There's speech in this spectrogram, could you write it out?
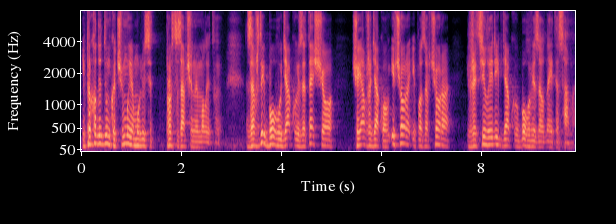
і приходить думка, чому я молюся просто завченою молитвою? Завжди Богу дякую за те, що, що я вже дякував і вчора, і позавчора, і вже цілий рік дякую Богові за одне і те саме.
